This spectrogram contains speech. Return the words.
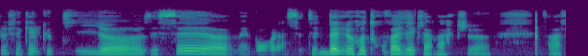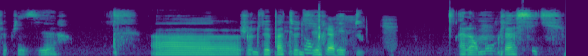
J'ai fait quelques petits euh, essais, euh, mais bon, voilà, c'était une belle retrouvaille avec la marque. je- ça m'a fait plaisir. Euh, je ne vais pas te Et dire. Classique. alors, mon classique,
